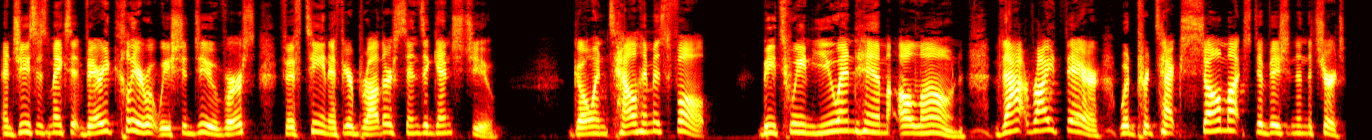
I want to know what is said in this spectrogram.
and Jesus makes it very clear what we should do. Verse 15 If your brother sins against you, go and tell him his fault between you and him alone. That right there would protect so much division in the church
